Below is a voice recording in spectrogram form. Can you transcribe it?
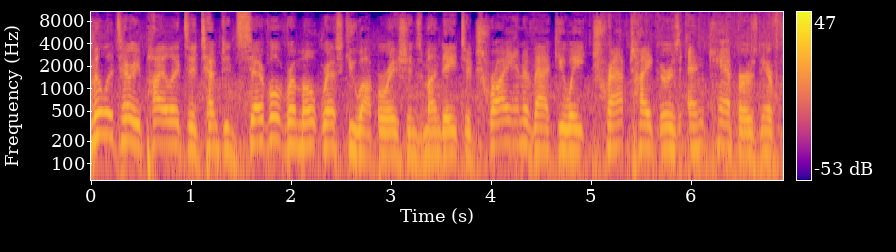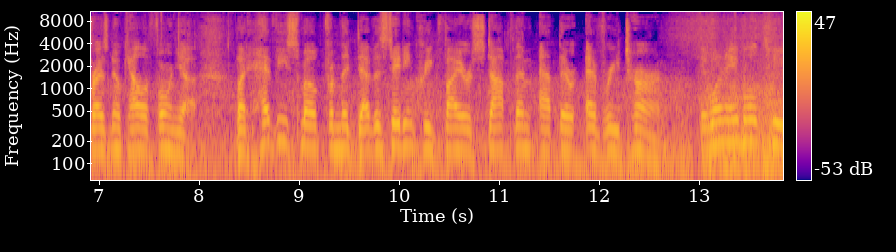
Military pilots attempted several remote rescue operations Monday to try and evacuate trapped hikers and campers near Fresno, California. But heavy smoke from the devastating creek fire stopped them at their every turn. They weren't able to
